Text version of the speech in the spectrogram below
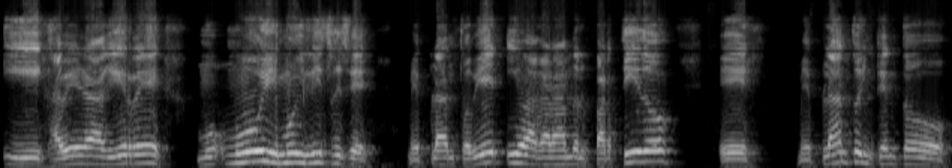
Y Javier Aguirre, muy, muy listo, dice, me planto bien, iba ganando el partido, eh, me planto, intento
